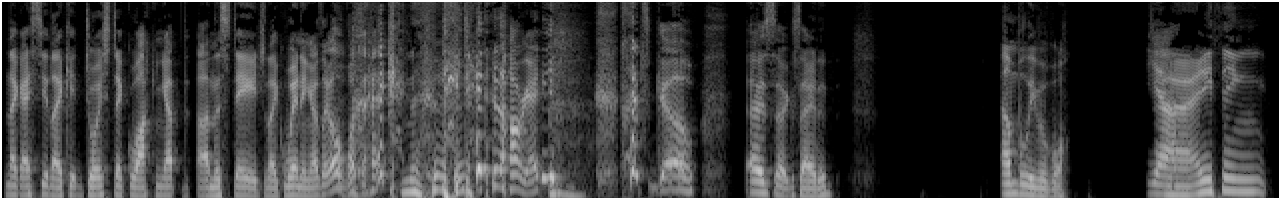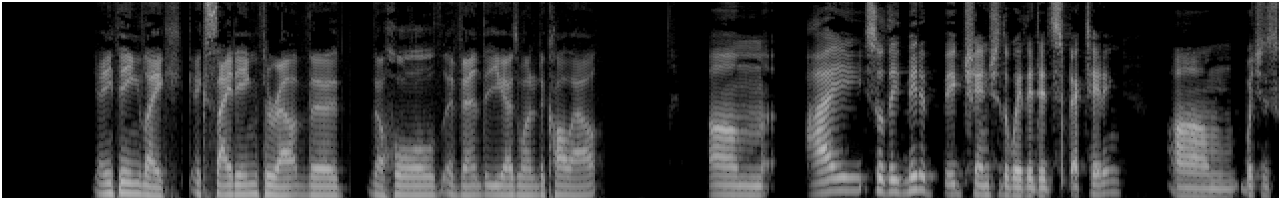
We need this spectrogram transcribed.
And like I see like a JoyStiq walking up on the stage, like winning. I was like, oh, what the heck? they did it already. Let's go! I was so excited. Unbelievable. Yeah. Uh, anything, anything like exciting throughout the the whole event that you guys wanted to call out? Um, I so they made a big change to the way they did spectating, um, which is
